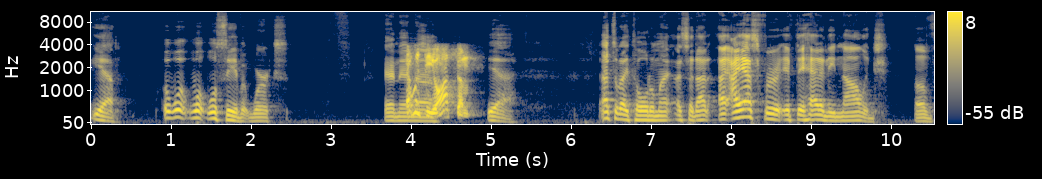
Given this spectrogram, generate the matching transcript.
yeah, we'll, we'll, we'll see if it works. And then, That would be uh, awesome. Yeah, that's what I told him. I, I said I, I asked for if they had any knowledge of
